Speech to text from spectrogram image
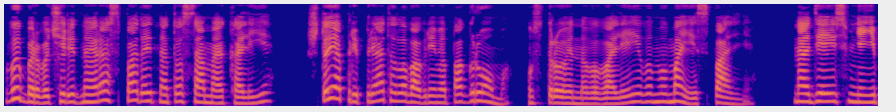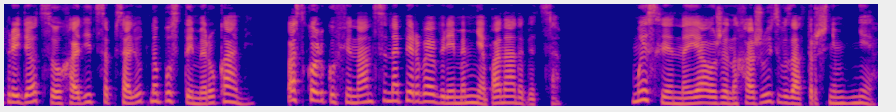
Выбор в очередной раз падает на то самое колье, что я припрятала во время погрома, устроенного Валеевым в моей спальне. Надеюсь, мне не придется уходить с абсолютно пустыми руками, поскольку финансы на первое время мне понадобятся. Мысленно я уже нахожусь в завтрашнем дне,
